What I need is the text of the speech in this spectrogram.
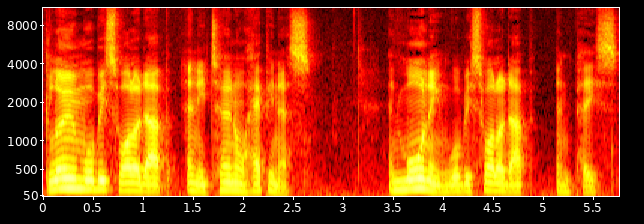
Gloom will be swallowed up in eternal happiness. And mourning will be swallowed up in peace.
